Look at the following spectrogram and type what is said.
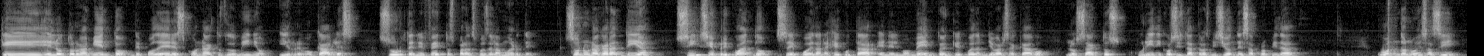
que el otorgamiento de poderes con actos de dominio irrevocables surten efectos para después de la muerte. ¿Son una garantía? Sí, siempre y cuando se puedan ejecutar en el momento en que puedan llevarse a cabo los actos jurídicos y la transmisión de esa propiedad. Cuando no es así,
